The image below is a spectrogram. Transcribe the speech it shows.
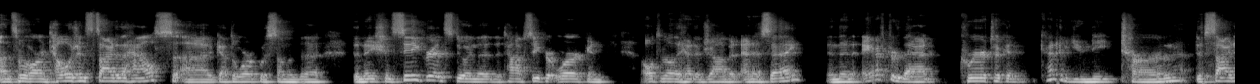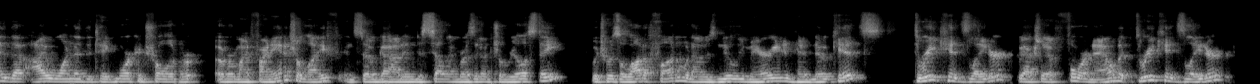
on some of our intelligence side of the house. Uh, got to work with some of the the nation's secrets, doing the, the top secret work, and ultimately had a job at NSA. And then after that, career took a kind of unique turn. Decided that I wanted to take more control over over my financial life, and so got into selling residential real estate, which was a lot of fun when I was newly married and had no kids three kids later, we actually have four now, but three kids later,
